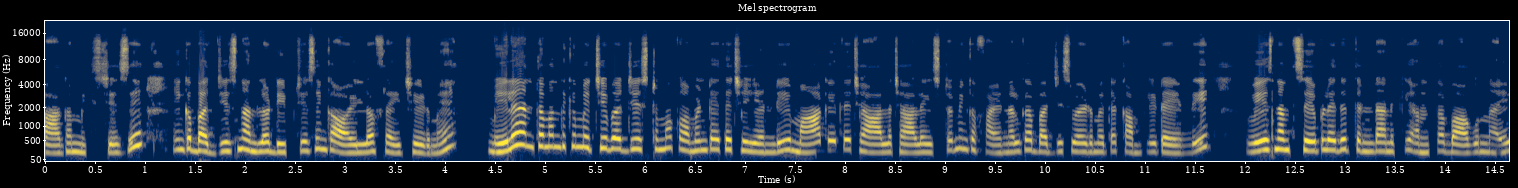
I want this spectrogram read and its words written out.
బాగా మిక్స్ చేసి ఇంకా బజ్జీస్ని అందులో డీప్ చేసి ఇంకా ఆయిల్లో ఫ్రై చేయడమే. మీలో ఎంతమందికి మిర్చి బజ్జీ ఇష్టమో కామెంట్ అయితే చేయండి. మాకైతే చాలా చాలా ఇష్టం. ఇంకా ఫైనల్గా బజ్జీస్ వేయడం అయితే కంప్లీట్ అయింది. వేసినంత సేపు అయితే తినడానికి అంత బాగున్నాయి.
